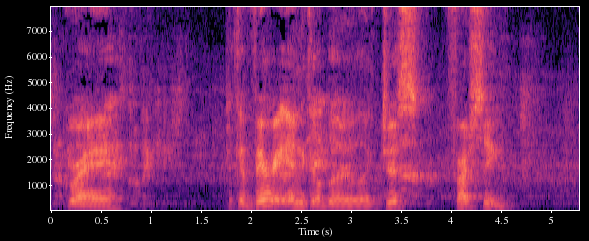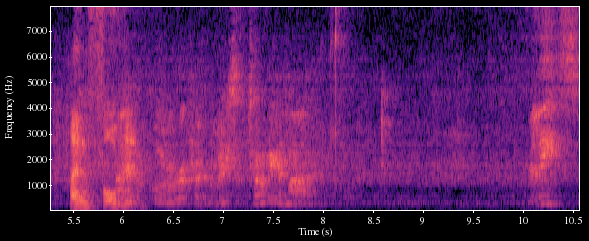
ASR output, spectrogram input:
gonna be gray. a nice little vacation. Like a very indigo blue, like just freshly unfolded. Court order for the release of Tommy Amato. Release.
